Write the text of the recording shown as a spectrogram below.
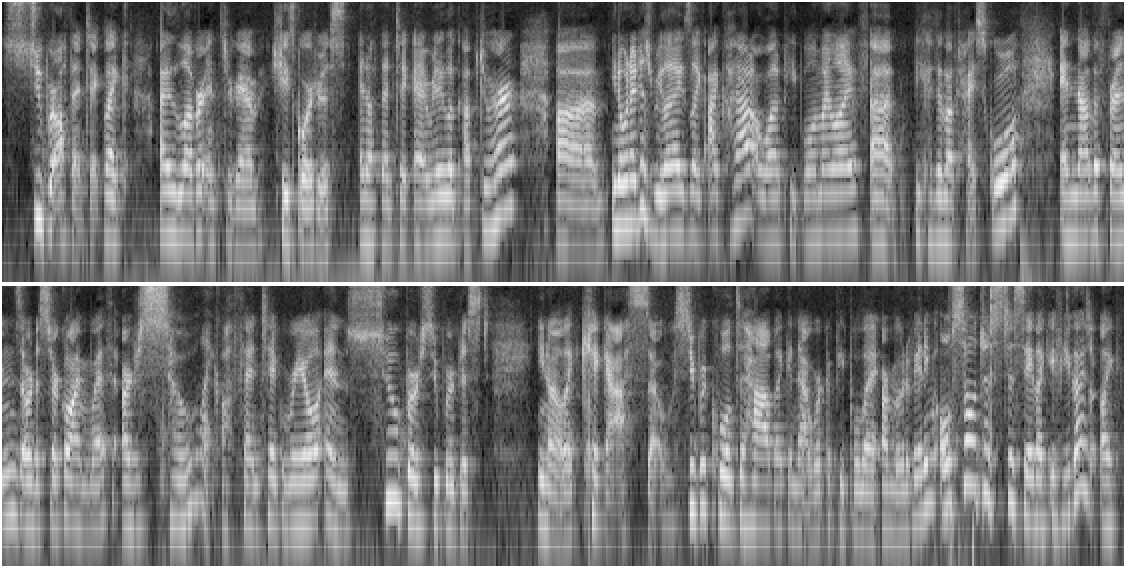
super authentic. Like i love her instagram. She's gorgeous and authentic and i really look up to her. Um you know what i just realized like i cut out a lot of people in my life uh because i left high school and now the friends or the circle i'm with are just so like authentic real and super super just you know, like kick ass. So super cool to have like a network of people that are motivating. Also just to say like if you guys are like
